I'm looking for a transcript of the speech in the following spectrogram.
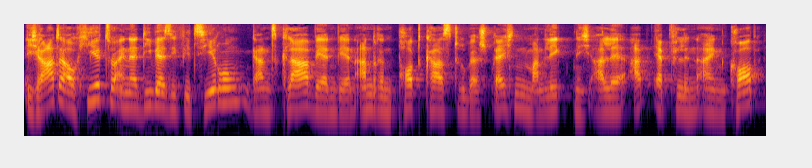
Ich rate auch hier zu einer Diversifizierung. Ganz klar werden wir in anderen Podcasts drüber sprechen. Man legt nicht alle Äpfel in einen Korb.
